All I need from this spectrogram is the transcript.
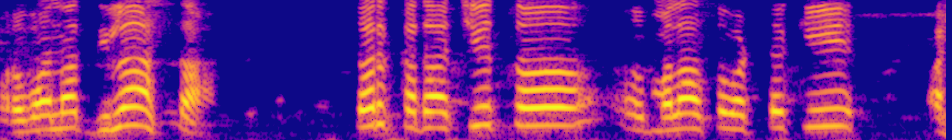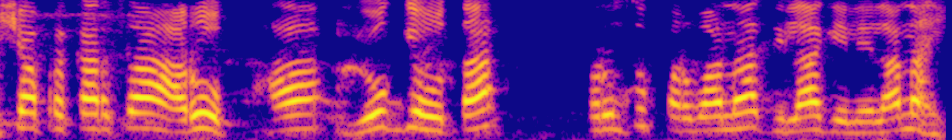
परवाना दिला असता तर कदाचित मला असं वाटतं की अशा प्रकारचा आरोप हा योग्य होता परंतु परवाना दिला गेलेला नाही.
